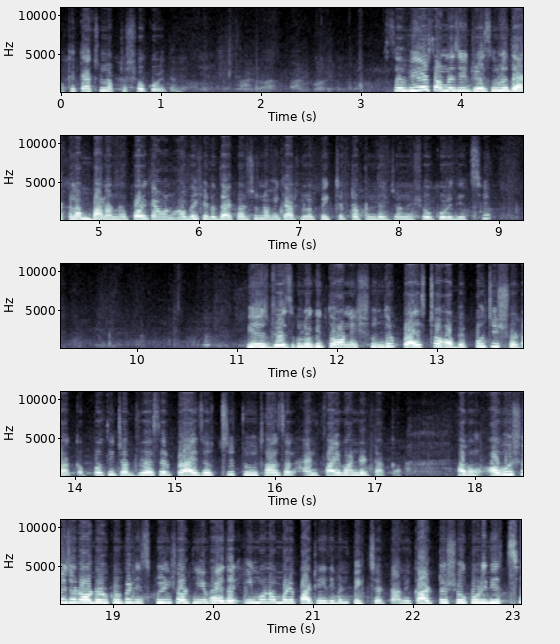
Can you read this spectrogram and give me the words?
ওকে ক্যাটালগটা শো করে দেন। সো ভিউয়ার্স আমরা যে ড্রেসগুলো দেখালাম, বানানোর পরে কেমন হবে সেটা দেখার জন্য আমি ক্যাটালগ পিকচারটা আপনাদের জন্য শো করে দিচ্ছি। ভিউয়ার্স ড্রেসগুলো কিন্তু অনেক সুন্দর। প্রাইসটা হবে পঁচিশশো টাকা। প্রতিটা ড্রেসের প্রাইস হচ্ছে টু থাউজেন্ড টাকা। এবং অবশ্যই যারা অর্ডার করবেন স্ক্রিনশট নিয়ে ভাইদের ইমো নম্বরে পাঠিয়ে দিবেন পিকচারটা আমি কার্ডটা শো করে দিচ্ছি।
